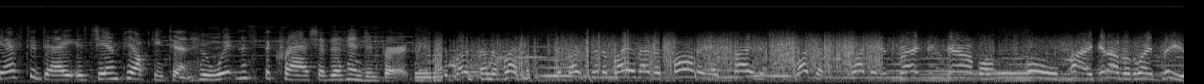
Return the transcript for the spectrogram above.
guest today is Jim Pilkington, who witnessed the crash of the Hindenburg. It burst into flame. It burst into flame and it's falling. It's crashing. Watch it. Watch it. It's crashing terrible. Oh, my. Get out of the way, please.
